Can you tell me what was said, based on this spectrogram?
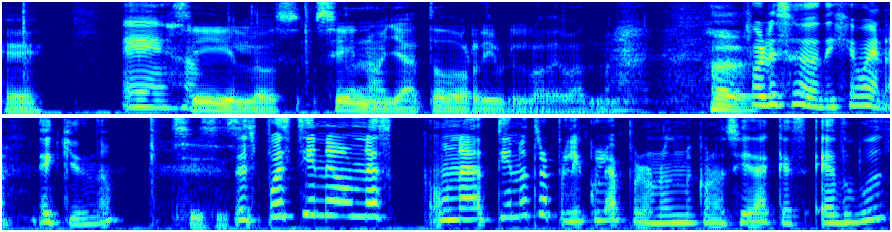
Eh. Sí, los, sí, no, ya todo horrible lo de Batman. Por eso dije, bueno, X, ¿no? Sí, sí, sí. Después tiene unas, una, tiene otra película, pero no es muy conocida, que es Ed Wood,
